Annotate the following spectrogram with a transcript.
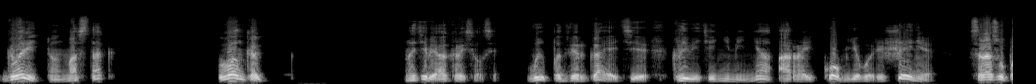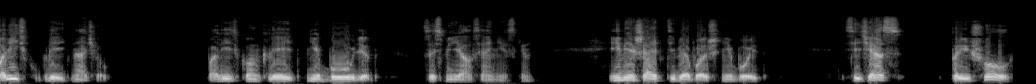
Говорить-то он мастак. Вон как на тебя окрысился. Вы подвергаете клевете не меня, а райком его решение. Сразу политику клеить начал. Политику он клеить не будет, засмеялся Анискин. И мешать тебе больше не будет. Сейчас пришел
